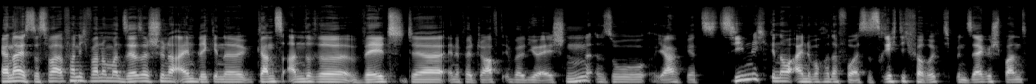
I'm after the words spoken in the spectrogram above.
Ja, nice. Das war, fand ich, war nochmal ein sehr, sehr schöner Einblick in eine ganz andere Welt der NFL Draft Evaluation. So, ja, jetzt ziemlich genau eine Woche davor. Es ist richtig verrückt. Ich bin sehr gespannt,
